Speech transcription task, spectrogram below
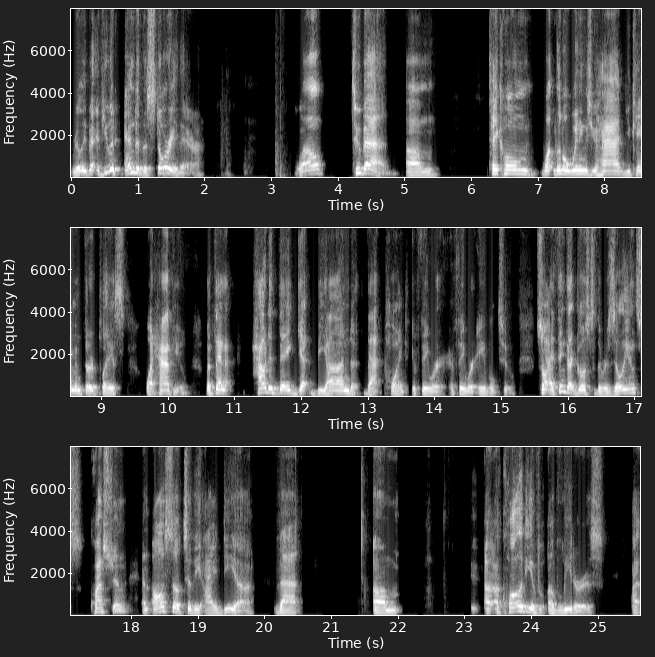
really bad. If you had ended the story there, well, too bad. Um, take home what little winnings you had. You came in third place, what have you. But then how did they get beyond that point if they were if they were able to? So i think that goes to the resilience question and also to the idea that um, a, a quality of, of leaders uh,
